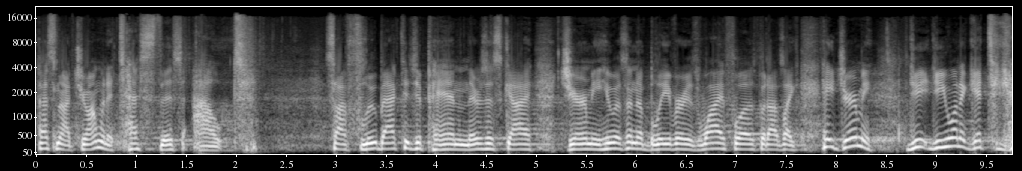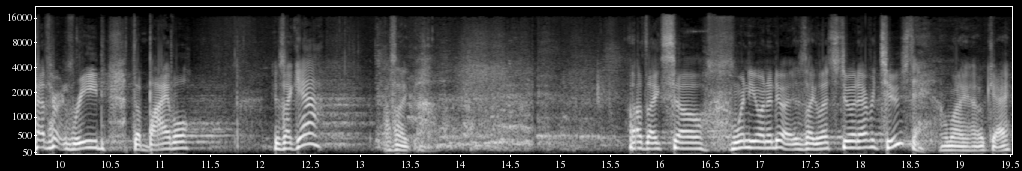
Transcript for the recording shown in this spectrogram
That's not true. I'm going to test this out. So I flew back to Japan, and there's this guy, Jeremy. He wasn't a believer, his wife was, but I was like, hey, Jeremy, do you, do you want to get together and read the Bible? He was like, yeah. I was like, I was like, so when do you want to do it? He's like, let's do it every Tuesday. I'm like, okay.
